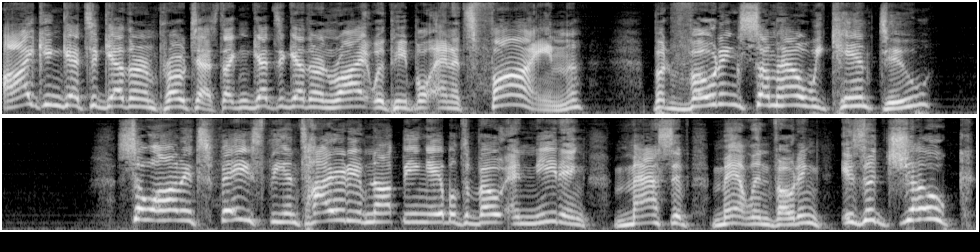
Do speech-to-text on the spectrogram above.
I can get together and protest. I can get together and riot with people, and it's fine but voting somehow we can't do? So, on its face, the entirety of not being able to vote and needing massive mail in voting is a joke.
